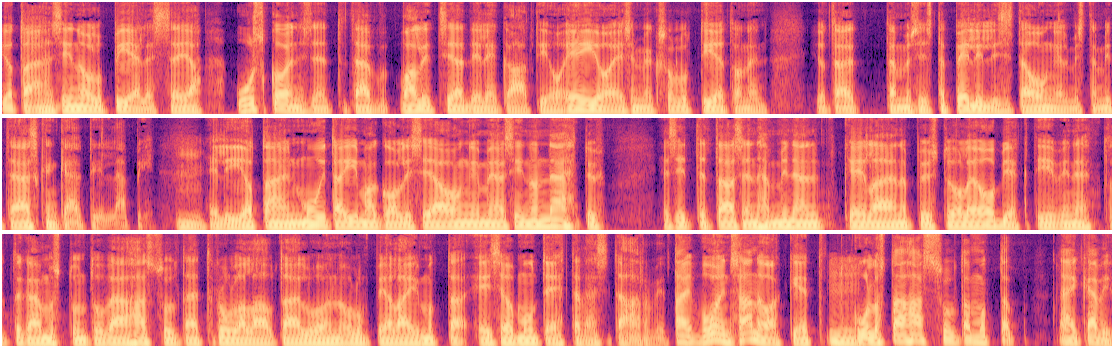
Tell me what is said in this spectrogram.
jotainhan siinä on ollut pielessä ja uskoin että tämä valitsijadelegaatio ei ole esimerkiksi ollut tietoinen jotain tämmöisistä pelillisistä ongelmista, mitä äsken käytiin läpi. Mm. Eli jotain muita imagollisia ongelmia siinä on nähty – ja sitten taas enhän minä nyt keilaajana pysty olemaan objektiivinen. Totta kai musta tuntuu vähän hassulta, että rullalautailu on olympialaji, mutta ei se ole mun tehtävä sitä arvioida. Tai voin sanoakin, että mm. kuulostaa hassulta, mutta näin kävi.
